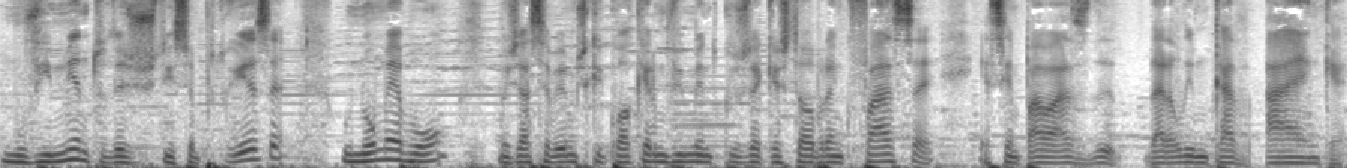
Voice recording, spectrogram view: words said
Movimento da Justiça Portuguesa. O nome é bom, mas já sabemos que qualquer movimento que o José Castelo Branco faça é sempre à base de dar ali um bocado à anca.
